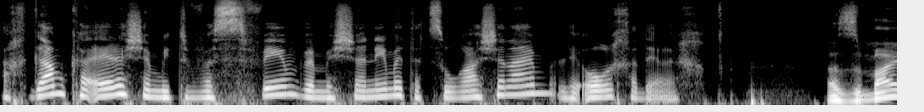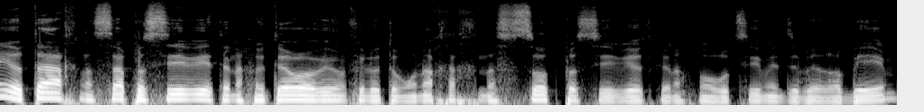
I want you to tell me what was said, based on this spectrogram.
אך גם כאלה שמתווספים ומשנים את הצורה שלהם לאורך הדרך. אז מהי אותה הכנסה פסיבית? אנחנו יותר אוהבים אפילו את המונח הכנסות פסיביות, כי אנחנו רוצים את זה ברבים.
